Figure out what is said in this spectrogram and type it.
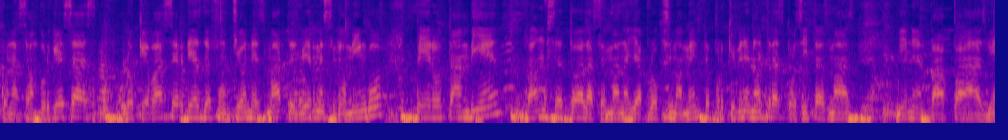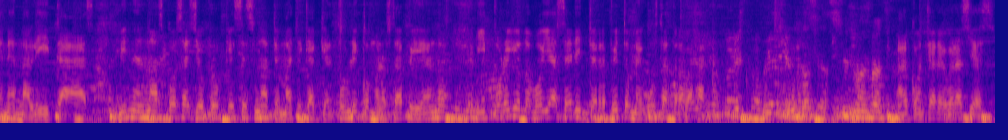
con las hamburguesas, lo que va a ser días de funciones, martes, viernes y domingo, pero también vamos a hacer toda la semana ya próximamente porque vienen otras cositas más, vienen papas, vienen alitas, vienen más cosas, yo creo que esa es una temática que el público me lo está pidiendo y por ello lo voy a hacer y te repito, me gusta trabajar. Gracias. Al contrario, gracias.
